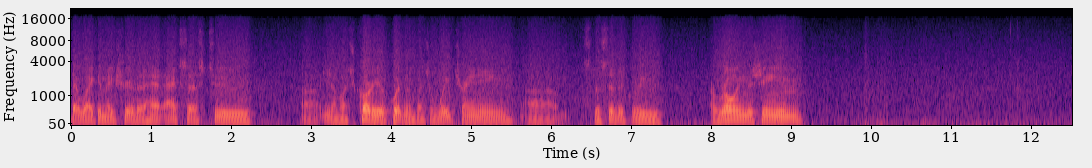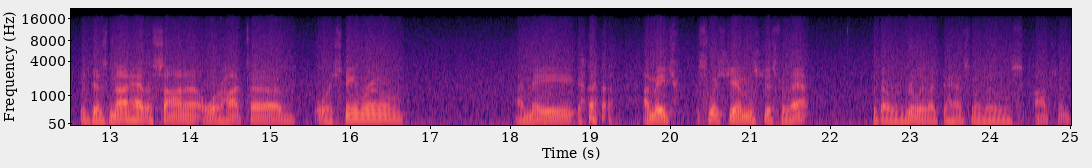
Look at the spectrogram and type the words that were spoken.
That way, I can make sure that I had access to uh, you know a bunch of cardio equipment, a bunch of weight training, um, specifically a rowing machine. It does not have a sauna or hot tub or steam room. I may I may switch gyms just for that because I would really like to have some of those options.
